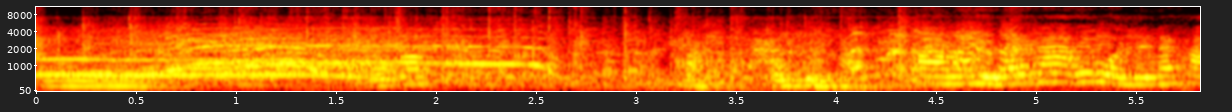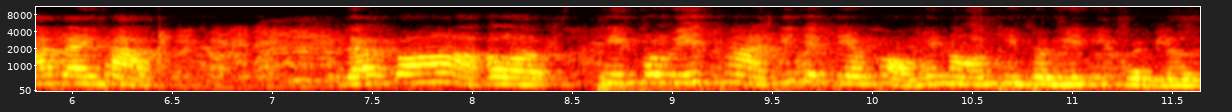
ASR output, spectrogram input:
โอเคแล้วก็ค่ะโอเคค่ะอ่ามาอยู่ด้านหน้าให้หมดเลยนะคะแฟนคลับ แล้วก็เอ่อทีมทวิตค่ะ ที่จะเตรียมของให้น้องทีมทวิตอีกกลุ่มหนึ่ง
